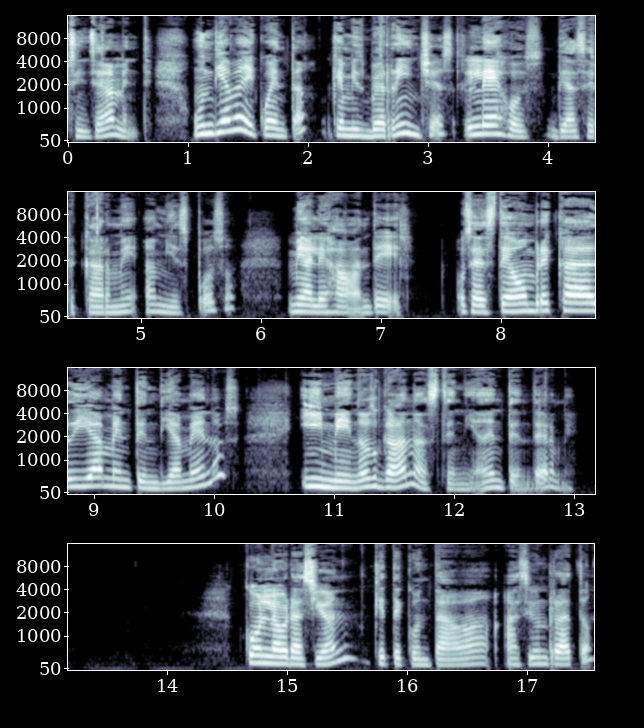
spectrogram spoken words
sinceramente. Un día me di cuenta que mis berrinches, lejos de acercarme a mi esposo, me alejaban de él. O sea, este hombre cada día me entendía menos y menos ganas tenía de entenderme. Con la oración que te contaba hace un rato,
